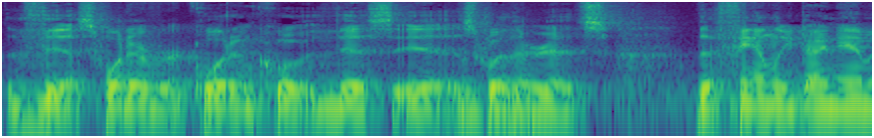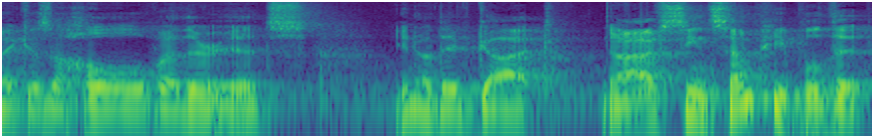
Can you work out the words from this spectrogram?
this, whatever quote unquote this is, whether it's the family dynamic as a whole, whether it's you know they've got. I've seen some people that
